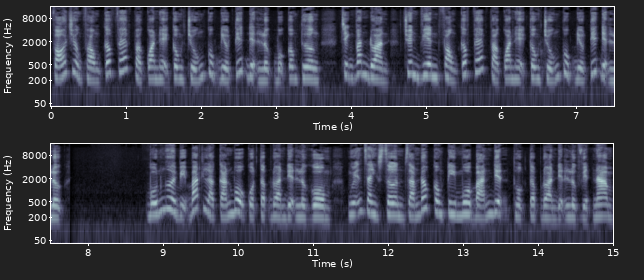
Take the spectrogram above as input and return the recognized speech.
Phó trưởng phòng cấp phép và quan hệ công chúng Cục Điều tiết Điện lực Bộ Công Thương, Trịnh Văn Đoàn, chuyên viên phòng cấp phép và quan hệ công chúng Cục Điều tiết Điện lực, Bốn người bị bắt là cán bộ của Tập đoàn Điện lực gồm Nguyễn Danh Sơn, Giám đốc công ty mua bán điện thuộc Tập đoàn Điện lực Việt Nam,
